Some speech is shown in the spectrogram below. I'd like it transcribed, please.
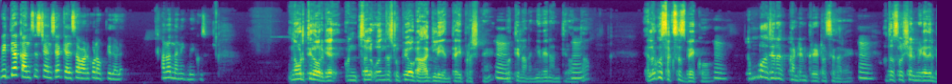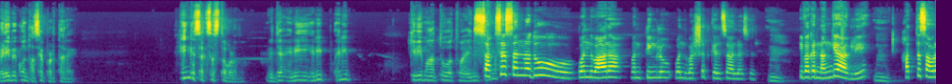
ವಿದ್ಯಾ ಕನ್ಸಿಸ್ಟೆನ್ಸಿಯಾಗಿ ಕೆಲಸ ಮಾಡ್ಕೊಂಡು ಹೋಗ್ತಿದ್ದಾಳೆ. ಅನ್ನೋದು ನನಗೆ ಬೇಕು ಸರ್. ನೋಡ್ತಿರೋರ್ಗೆ ಒಂದ್ಸಲ ಒಂದಷ್ಟು ಉಪಯೋಗ ಆಗ್ಲಿ ಅಂತ ಈ ಪ್ರಶ್ನೆ. ಗೊತ್ತಿಲ್ಲ ನಂಗೆ ನೀವೇನು ಅಂತೀರೋ ಅಂತ. ಎಲ್ಲರಿಗೂ ಸಕ್ಸಸ್ ಬೇಕು. ತುಂಬಾ ಜನ ಕಂಟೆಂಟ್ ಕ್ರಿಯೇಟರ್ಸ್ ಇದ್ದಾರೆ ಅಥವಾ ಸೋಷಿಯಲ್ ಮೀಡಿಯಾದಲ್ಲಿ ಬೆಳಿಬೇಕು ಅಂತ ಆಸೆ ಪಡ್ತಾರೆ. ಹೆಂಗೆ ಸಕ್ಸಸ್ ತಗೊಳ್ಳೋದು? ವಿದ್ಯಾ ಎನಿ ಎನಿ ಎನಿ ಕಿವಿ ಮಾತು ಅಥವಾ ಎನಿ ಸಕ್ಸಸ್ ಅನ್ನೋದು ಒಂದು ವಾರ ಒಂದು ತಿಂಗಳು ಒಂದು ವರ್ಷದ ಕೆಲಸ ಅಲ್ಲ ಸರ್. ಇವಾಗ ನಂಗೆ ಆಗ್ಲಿ ಹತ್ತು ಸಾವಿರ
